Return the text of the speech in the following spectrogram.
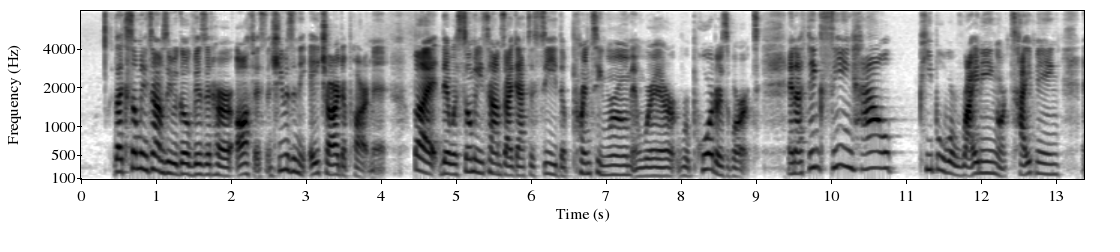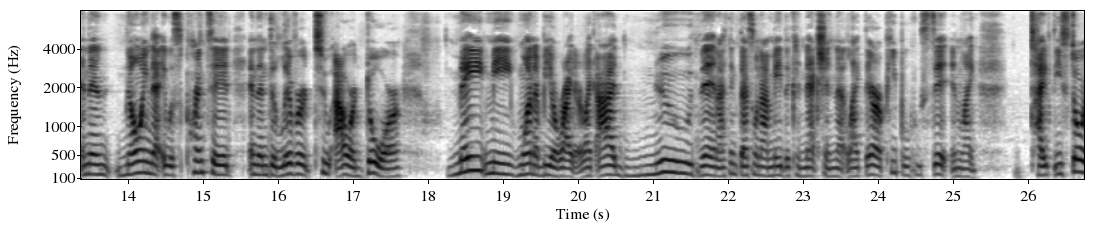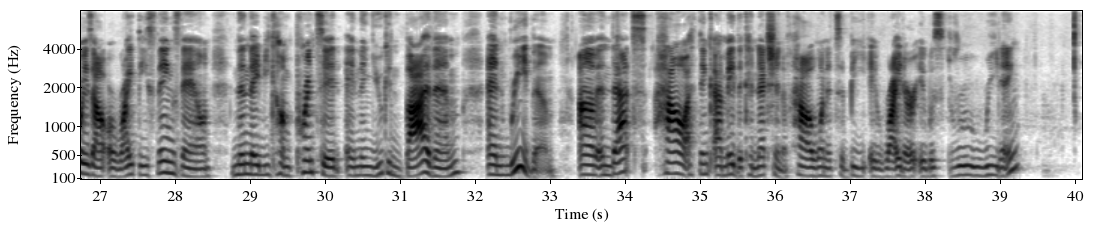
like so many times we would go visit her office and she was in the HR department. But there were so many times I got to see the printing room and where reporters worked. And I think seeing how people were writing or typing and then knowing that it was printed and then delivered to our door made me want to be a writer. Like I knew then, I think that's when I made the connection that like there are people who sit and like type these stories out or write these things down and then they become printed and then you can buy them and read them. Um, and that's how i think i made the connection of how i wanted to be a writer. It was through reading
